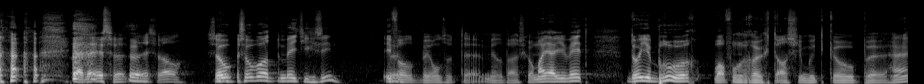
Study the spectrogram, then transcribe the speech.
ja, dat is, dat is wel. Zo, zo wordt het een beetje gezien. In ieder geval bij ons op de middelbare school. Maar ja, je weet door je broer wat voor een rugtas je moet kopen. Hè?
